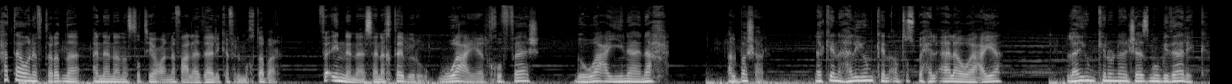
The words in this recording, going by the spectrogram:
حتى وإن افترضنا أننا نستطيع أن نفعل ذلك في المختبر فإننا سنختبر وعي الخفاش بوعينا نحن البشر لكن هل يمكن أن تصبح الآلة واعية؟ لا يمكننا الجزم بذلك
